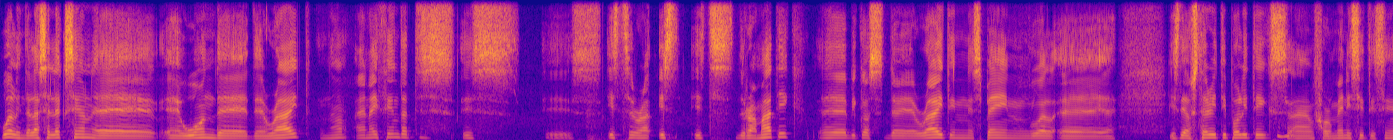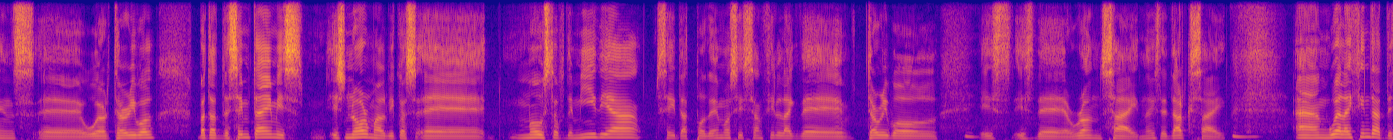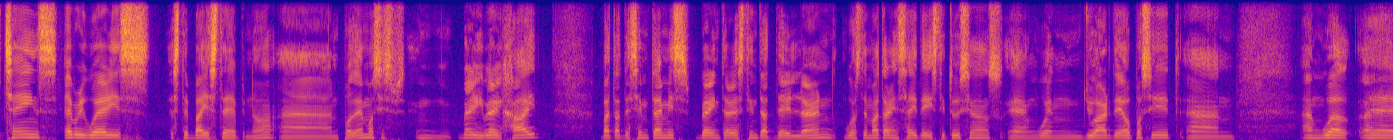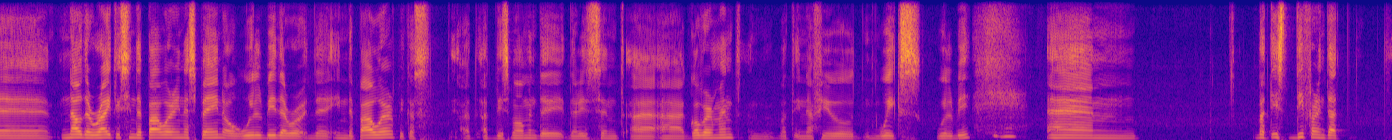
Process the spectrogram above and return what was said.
Well, in the last election, uh, uh, won the the right, no, and I think that is is is it's it's it's dramatic uh, because the right in Spain, well, uh, is the austerity politics, Mhm. and for many citizens uh, were terrible, but at the same time, is is normal because. Uh, most of the media say that Podemos is something like the terrible Mm. is is the wrong side, no, it's the dark side. Mhm. And well, I think that the change everywhere is step by step, no, and Podemos is mm, very very high, but at the same time it's very interesting that they learn what's the matter inside the institutions, and when you are the opposite and. And well, uh, now the right is in the power in Spain, or will be the, the in the power because at, at this moment they, there isn't a, a government, but in a few weeks will be. Mhm. And but it's different that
